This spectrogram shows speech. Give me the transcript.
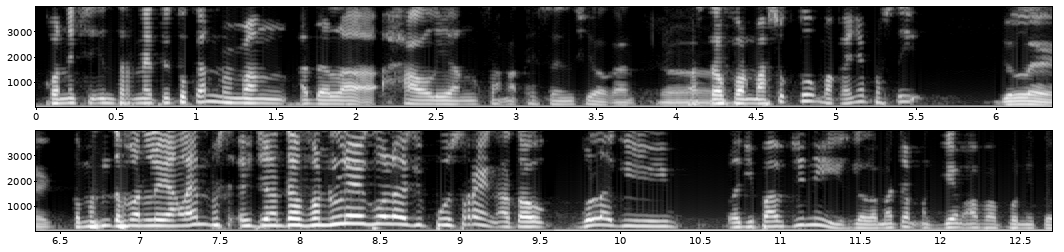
koneksi internet itu kan memang adalah hal yang sangat esensial kan. Nah, Pas telepon masuk tuh makanya pasti jelek. teman-teman lu yang lain pasti eh jangan telepon dulu ya gue lagi push rank atau gue lagi lagi PUBG nih segala macam game apa pun itu.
